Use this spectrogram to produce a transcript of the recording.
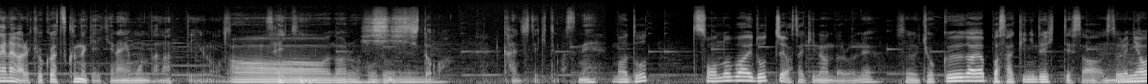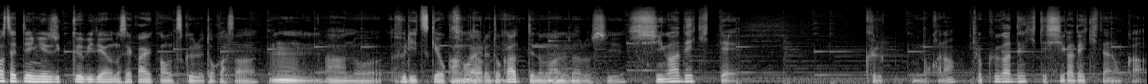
えながら曲は作んなきゃいけないもんだなっていうのをあ最あなるほど、ね、ひしひしと感じてきてますね。まあどその場合どっちが先なんだろうね。その曲がやっぱ先にできてさ、うん。それに合わせてミュージックビデオの世界観を作るとかさうん、あの振り付けを考えるとかっていうのもあるだろうし。詩ができてくるのかな？曲ができて詩ができたのか。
